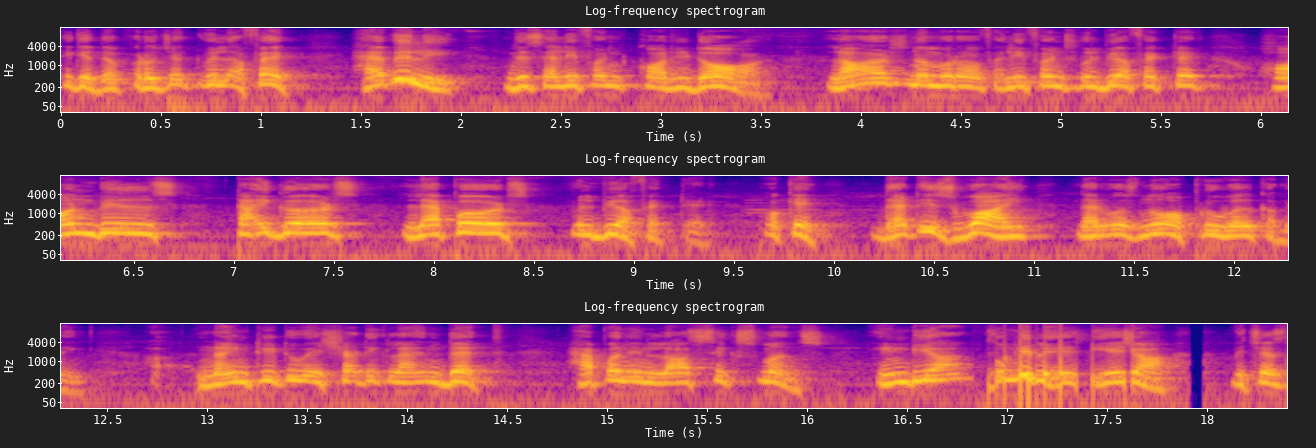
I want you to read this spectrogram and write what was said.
ठीक है the project will affect heavily this elephant corridor large number of elephants will be affected hornbills tigers leopards will be affected okay that is why there was no approval coming 92 asiatic lion death happened in last 6 months india only place asia which has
